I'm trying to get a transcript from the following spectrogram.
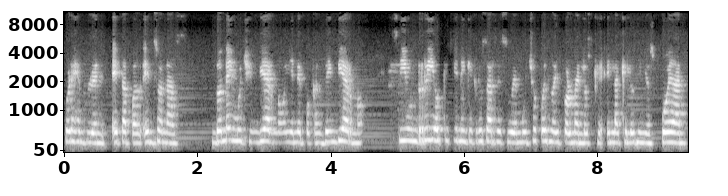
por ejemplo en etapas, en zonas donde hay mucho invierno y en épocas de invierno, si un río que tienen que cruzar se sube mucho, pues no hay forma en, los que, en la que los niños puedan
